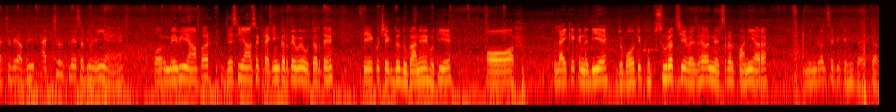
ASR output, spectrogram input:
एक्चुअली अभी एक्चुअल प्लेस अभी नहीं आए हैं और मे भी यहाँ पर जैसे यहाँ से ट्रैकिंग करते हुए उतरते हैं तो ये कुछ एक दो दुकानें होती है और लाइक एक नदी है जो बहुत ही खूबसूरत सी वैसे है और नेचुरल पानी आ रहा मिनरल से भी कहीं बेहतर।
